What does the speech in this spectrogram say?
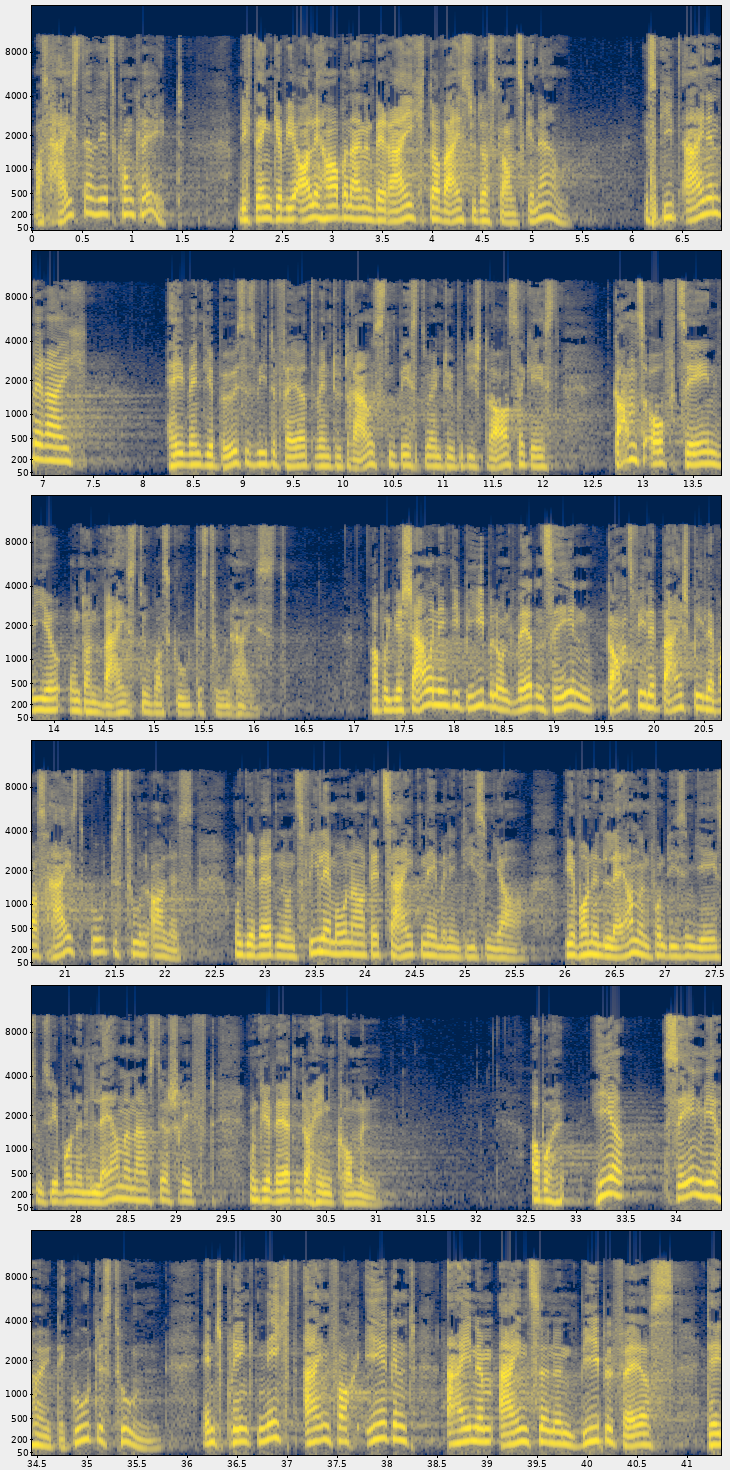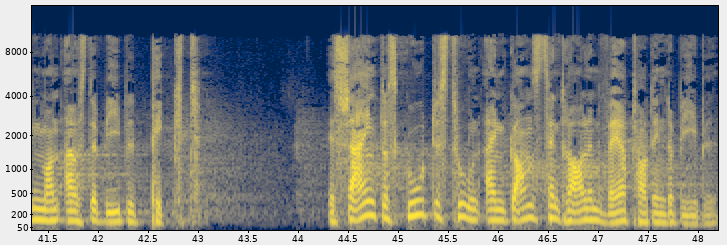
Was heißt das jetzt konkret? Und ich denke, wir alle haben einen Bereich, da weißt du das ganz genau. Es gibt einen Bereich, hey, wenn dir Böses widerfährt, wenn du draußen bist, wenn du über die Straße gehst, ganz oft sehen wir und dann weißt du, was Gutes tun heißt. Aber wir schauen in die Bibel und werden sehen ganz viele Beispiele, was heißt Gutes tun alles. Und wir werden uns viele Monate Zeit nehmen in diesem Jahr. Wir wollen lernen von diesem Jesus, wir wollen lernen aus der Schrift und wir werden dahin kommen. Aber hier sehen wir heute, Gutes tun entspringt nicht einfach irgendeinem einzelnen Bibelvers, den man aus der Bibel pickt. Es scheint, dass Gutes tun einen ganz zentralen Wert hat in der Bibel.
